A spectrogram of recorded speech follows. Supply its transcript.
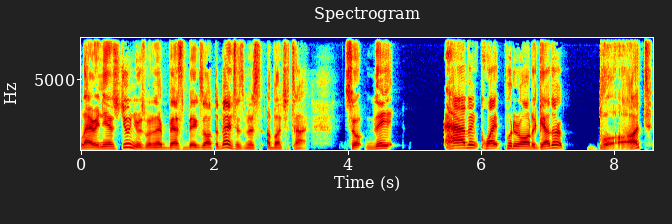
Larry Nance Jr. is one of their best bigs off the bench has missed a bunch of time. So they haven't quite put it all together, but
